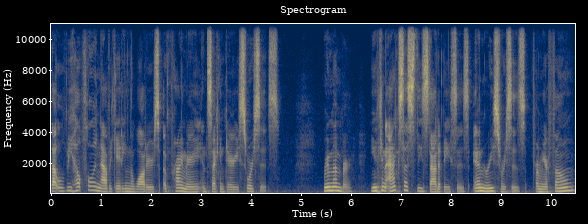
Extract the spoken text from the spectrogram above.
that will be helpful in navigating the waters of primary and secondary sources. Remember, you can access these databases and resources from your phone,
